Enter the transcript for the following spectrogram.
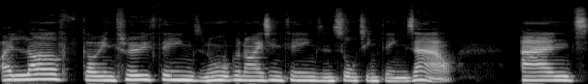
I love going through things and organizing things and sorting things out. And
